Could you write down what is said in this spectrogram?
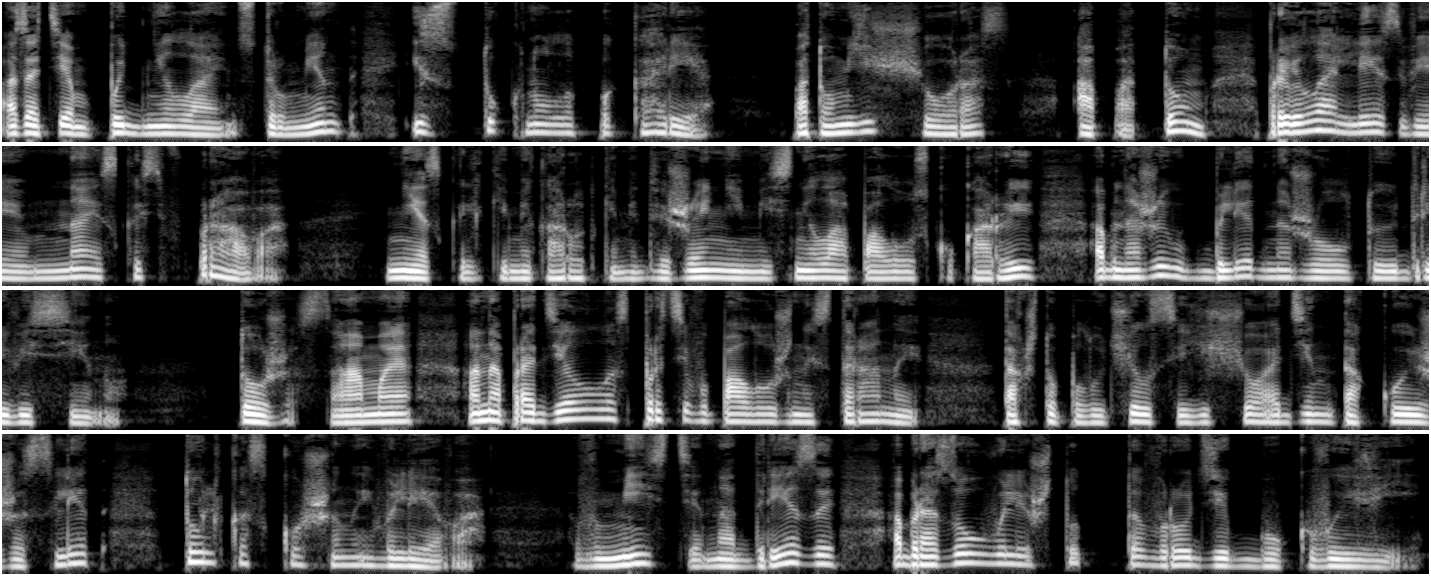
а затем подняла инструмент и стукнула по коре. Потом еще раз, а потом провела лезвием наискось вправо. Несколькими короткими движениями сняла полоску коры, обнажив бледно-желтую древесину. То же самое она проделала с противоположной стороны, так что получился еще один такой же след, только скошенный влево. Вместе надрезы образовывали что-то вроде буквы «Ви».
